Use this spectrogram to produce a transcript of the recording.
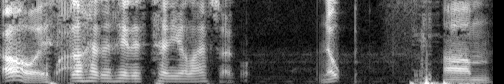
Oh, it still hasn't hit its 10-year life cycle. Nope. Um,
